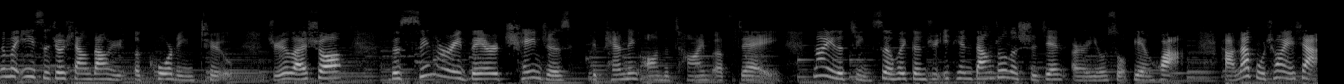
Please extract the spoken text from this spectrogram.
那么意思就相当于 according to。举例来说。The scenery there changes depending on the time of day。那里的景色会根据一天当中的时间而有所变化。好，那补充一下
